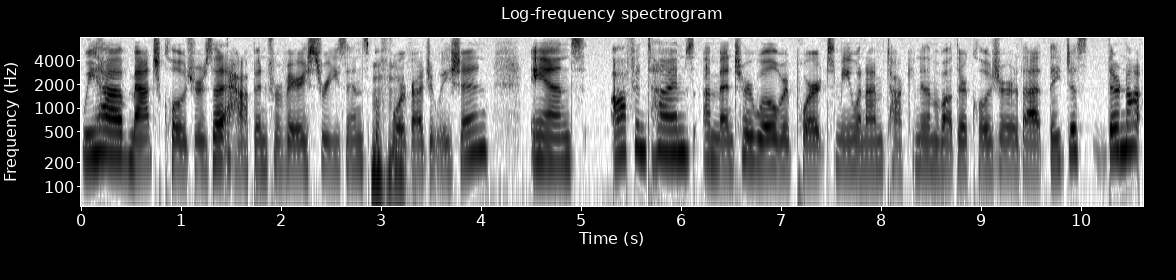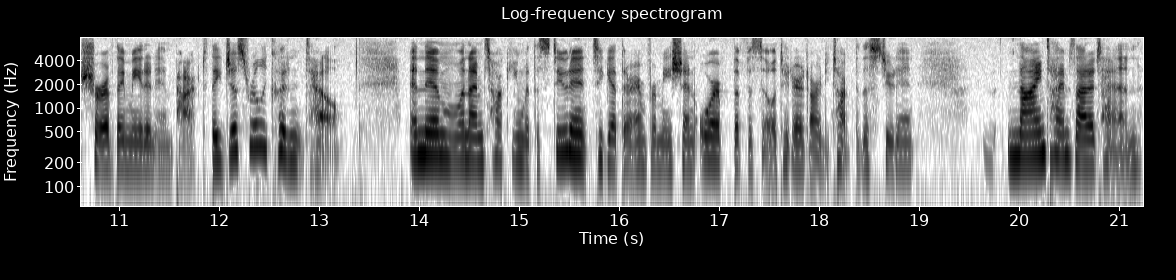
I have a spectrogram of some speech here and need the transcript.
we have match closures that happen for various reasons before graduation, and oftentimes a mentor will report to me when I'm talking to them about their closure that they just they're not sure if they made an impact. They just really couldn't tell. And then when I'm talking with the student to get their information, or if the facilitator had already talked to the student, nine times out of ten,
